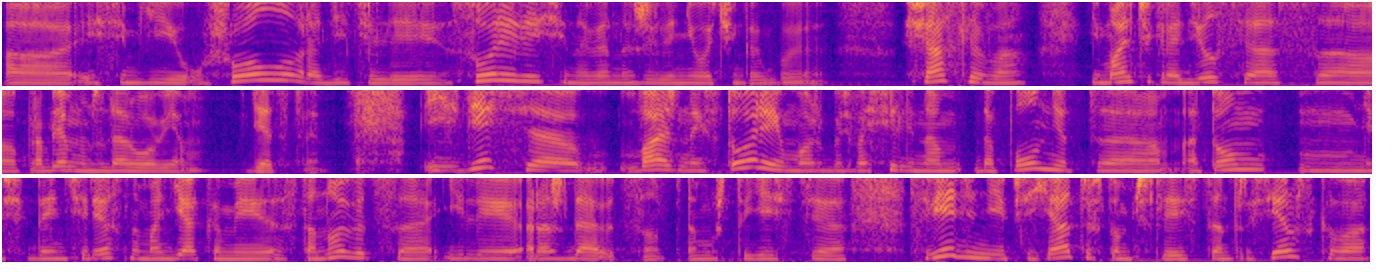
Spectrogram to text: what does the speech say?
а, из семьи ушел, родители ссорились и, наверное, жили не очень как бы счастливо, и мальчик родился с проблемным здоровьем в детстве. И здесь э, важная история, может быть, Василий нам дополнит э, о том, мне всегда интересно, маньяками становятся или рождаются, потому что есть э, сведения, психиатры, в том числе из Центра Сербского,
